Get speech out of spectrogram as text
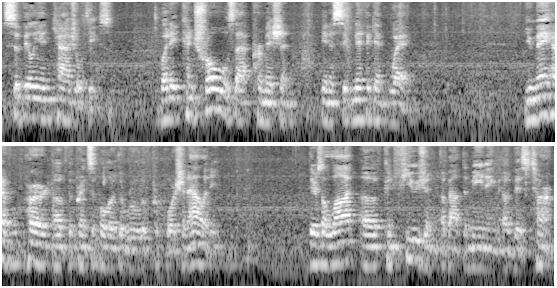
civilian casualties, but it controls that permission in a significant way. You may have heard of the principle or the rule of proportionality. There's a lot of confusion about the meaning of this term.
